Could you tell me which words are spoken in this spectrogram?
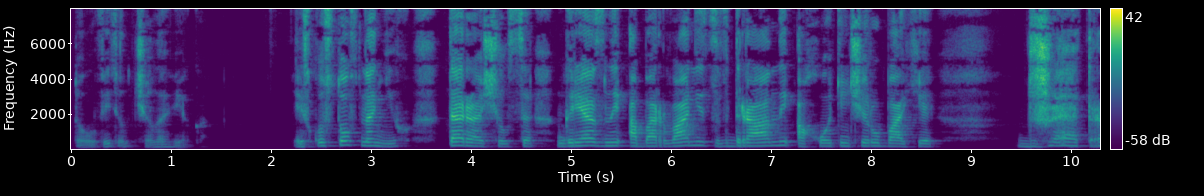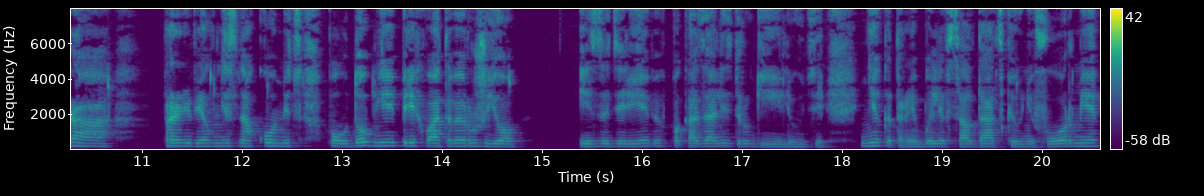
то увидел человека. Из кустов на них таращился грязный оборванец в драной охотничьей рубахе. «Джетра!» – проревел незнакомец, поудобнее перехватывая ружье. Из-за деревьев показались другие люди. Некоторые были в солдатской униформе,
